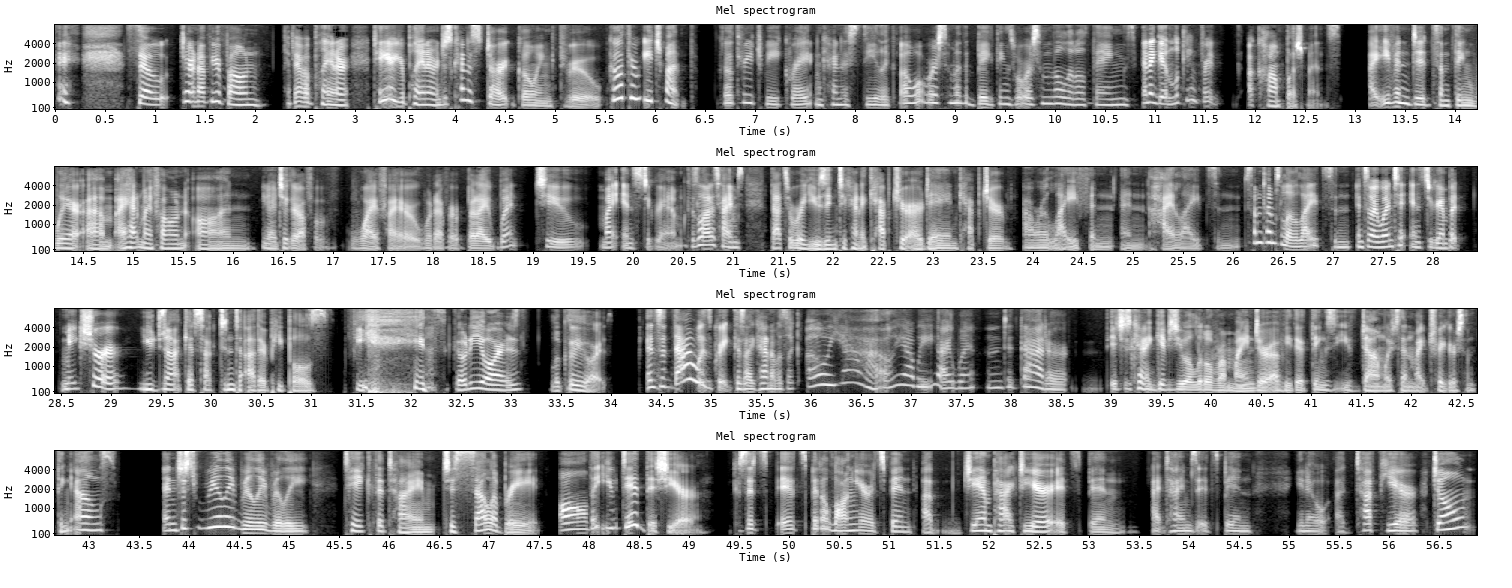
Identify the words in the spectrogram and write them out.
so turn off your phone. If you have a planner, take out your planner and just kind of start going through, go through each month go through each week, right? And kind of see like, oh, what were some of the big things? What were some of the little things? And again, looking for accomplishments. I even did something where um, I had my phone on, you know, I took it off of Wi Fi or whatever, but I went to my Instagram because a lot of times that's what we're using to kind of capture our day and capture our life and, and highlights and sometimes lowlights. And, and so I went to Instagram, but make sure you do not get sucked into other people's feeds. Go to yours, look through yours. And so that was great because I kind of was like, oh yeah, oh yeah, we I went and did that. Or it just kind of gives you a little reminder of either things that you've done, which then might trigger something else. And just really, really, really take the time to celebrate all that you did this year. Because it's it's been a long year. It's been a jam-packed year. It's been at times it's been, you know, a tough year. Don't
